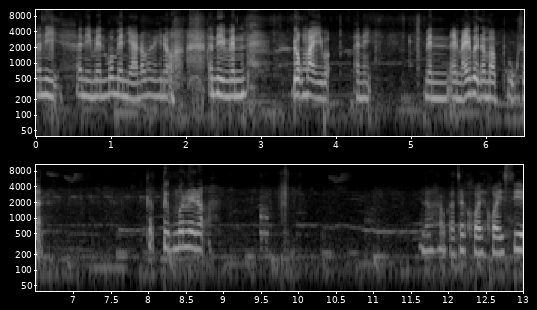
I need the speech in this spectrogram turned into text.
อันนี้อันนี้แม่นบ่แม่นยาเนาะพี่น้องอันนี้แม่นดอกไม้บ่ อันนี้แม่นไอ้ไม้เพิ่นเอามาปลูกสั่นก็ตึบหมดเลยเนาะเนาะเขาก็จะคอยคอยเสีย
